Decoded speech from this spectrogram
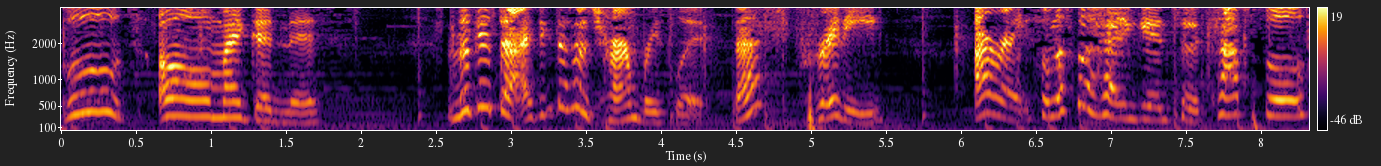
boots. Oh my goodness. Look at that. I think that's a charm bracelet. That's pretty all right so let's go ahead and get into the capsule.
